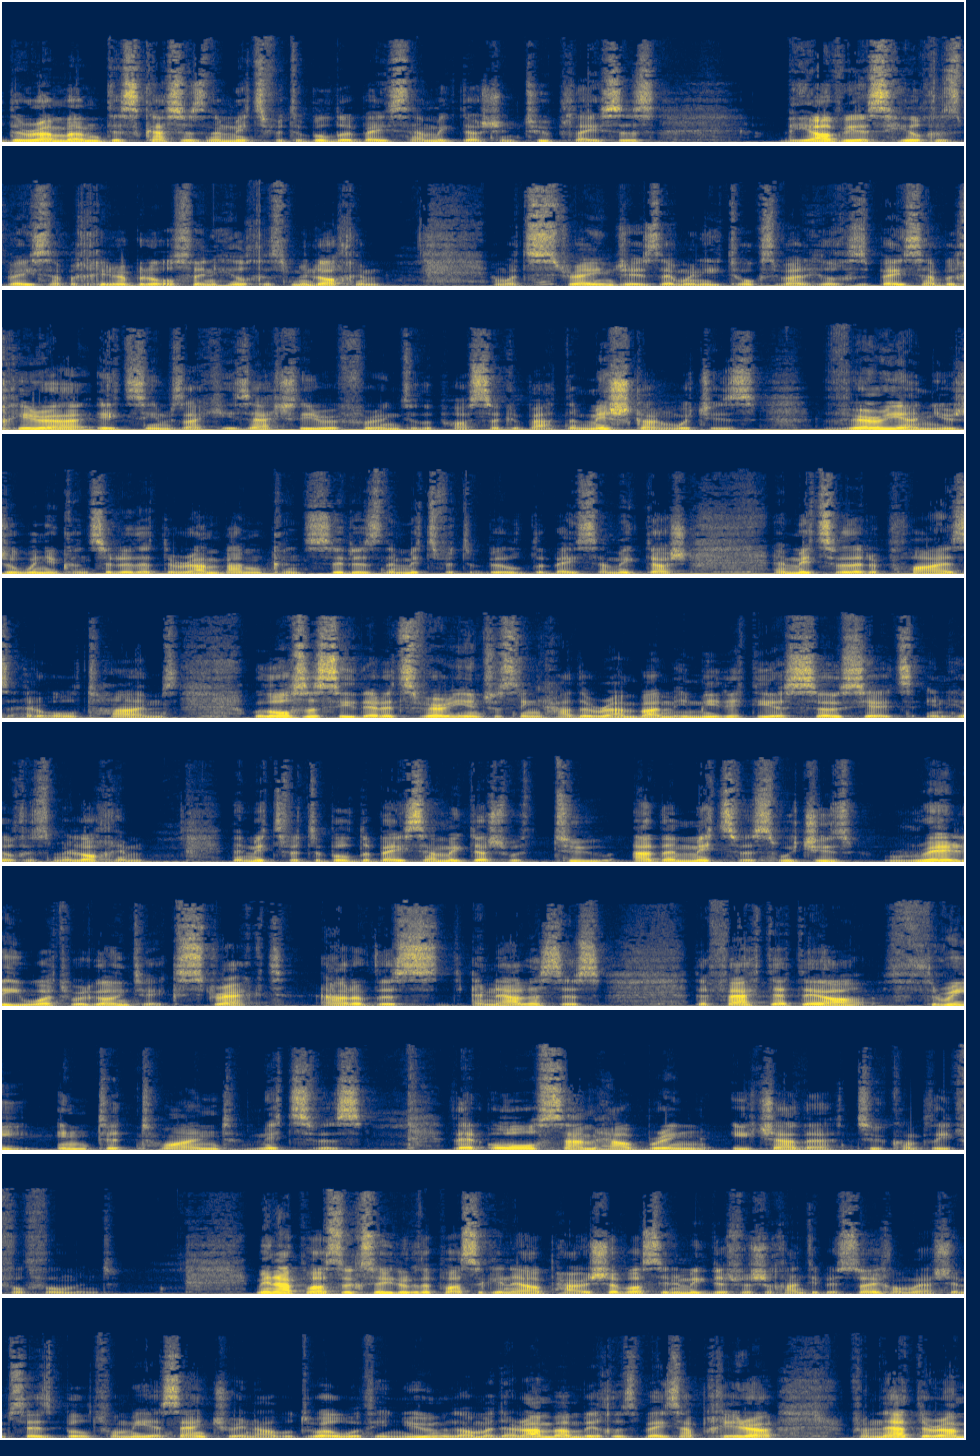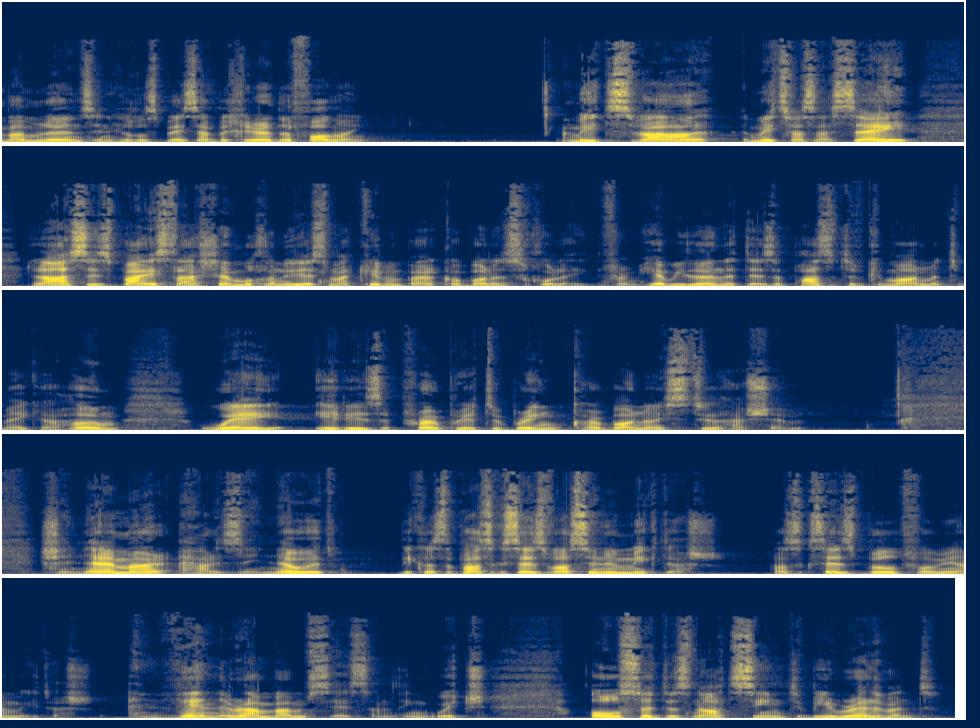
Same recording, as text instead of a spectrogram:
The Rambam discusses the mitzvah to build a Beis Hamikdash in two places the obvious Hilchas Beis Abechira, but also in Hilchas Melachim. And what's strange is that when he talks about Hilchas Beis Abechira, it seems like he's actually referring to the pasuk about the Mishkan, which is very unusual when you consider that the Rambam considers the mitzvah to build the Beis Hamikdash a mitzvah that applies at all times. We'll also see that it's very interesting how the Rambam immediately associates in Hilchas Melachim the mitzvah to build the Beis Hamikdash with two other mitzvahs, which is really what we're going to extract out of this analysis the fact that there are three intertwined mitzvahs that all somehow bring each other to complete fulfillment. Mina pasuk. So you look at the pasuk in our parasha, where Hashem says, "Build for me a sanctuary, and I will dwell within you." From that, the Rambam learns in Hilchos Beis Abchira the following: Mitzvah, mitzvah sasei. From here we learn that there's a positive commandment to make a home where it is appropriate to bring karbanos to Hashem. Shenemar, how does he know it? Because the pasuk says vasinu mikdash. Pasuk says build for me a mikdash, and then the Rambam says something which also does not seem to be relevant.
